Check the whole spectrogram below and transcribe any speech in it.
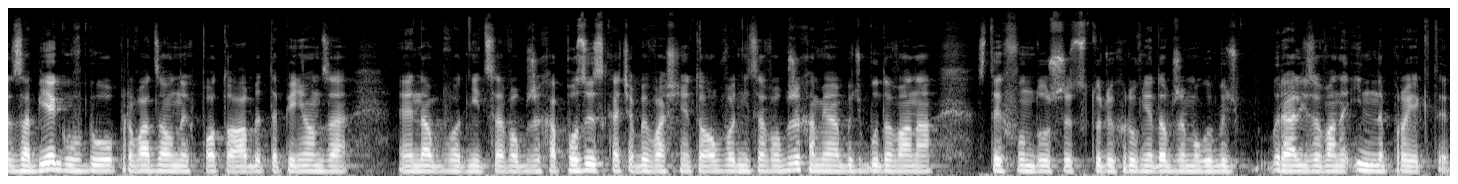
y, zabiegów było prowadzonych po to, aby te pieniądze y, na obwodnicę Wałbrzycha pozyskać, aby właśnie to obwodnica Wałbrzycha miała być budowana z tych funduszy, z których równie dobrze mogły być realizowane inne projekty y,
